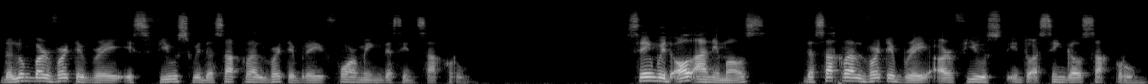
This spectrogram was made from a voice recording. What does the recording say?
the lumbar vertebrae is fused with the sacral vertebrae forming the synsacrum. Same with all animals, the sacral vertebrae are fused into a single sacrum.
